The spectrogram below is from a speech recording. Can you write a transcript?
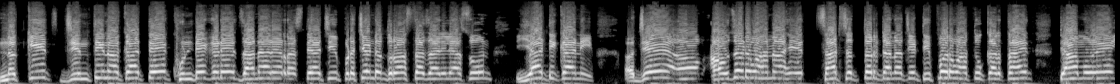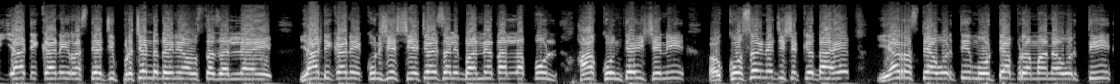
नक्कीच जिंती नाका. ते खुंटेकडे जाणाऱ्या रस्त्याची प्रचंड दुरावस्था झालेली असून या ठिकाणी जे अवजड वाहनं आहेत साठ सत्तर टनाचे टिपर वाहतूक करतायत त्यामुळे या ठिकाणी रस्त्याची प्रचंड दयनीय अवस्था झालेली आहे. या ठिकाणी एकोणीशे शेहेचाळीस साली बांधण्यात आलेला पूल हा कोणत्याही क्षणी कोसळण्याची शक्यता आहे. या रस्त्यावरती मोठ्या प्रमाणावरती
